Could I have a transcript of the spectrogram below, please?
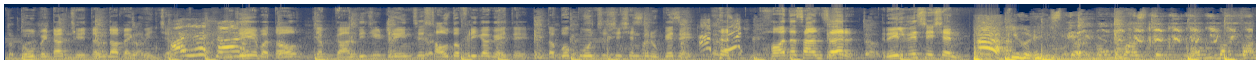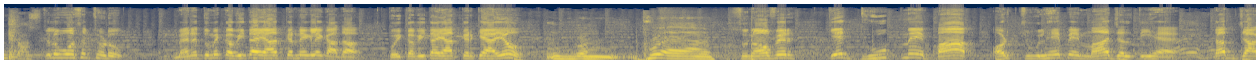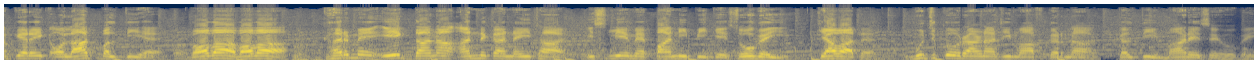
तो बेटा चेतन दा बैक बेंचर मुझे ये बताओ जब गांधी जी ट्रेन से साउथ अफ्रीका गए थे तब वो कौन से स्टेशन पे रुके थे? बहुत आसान सर। रेलवे स्टेशन चलो वो सब छोड़ो। मैंने तुम्हें कविता याद करने के लिए कहा था। कोई कविता याद करके आयो? सुनाओ फिर कि धूप में बाप और चूल्हे पे माँ जलती है तब जाकर एक औलाद पलती है। वाह वाह वाह वाह। घर में एक दाना अन्न का नहीं था, इसलिए मैं पानी पी के सो गई। क्या बात है? मुझको राणा जी माफ़ करना गलती मारे से हो गई।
